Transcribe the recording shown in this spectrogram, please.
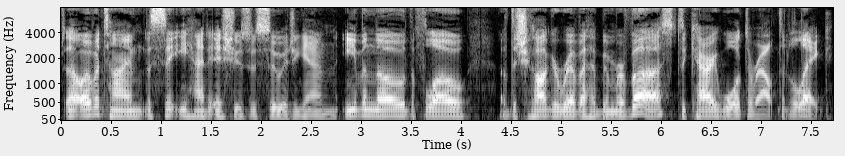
So over time, the city had issues with sewage again, even though the flow of the Chicago River had been reversed to carry water out to the lake.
